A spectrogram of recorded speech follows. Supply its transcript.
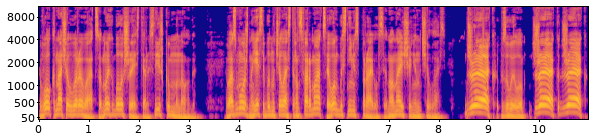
Волк начал вырываться, но их было шестеро, слишком много. Возможно, если бы началась трансформация, он бы с ними справился, но она еще не началась. "Джек!" взвыл он. "Джек, Джек!"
